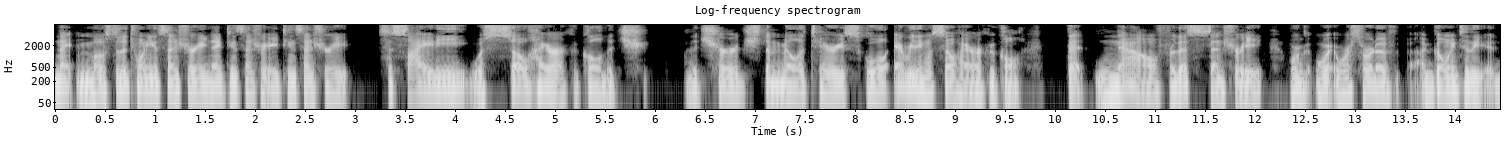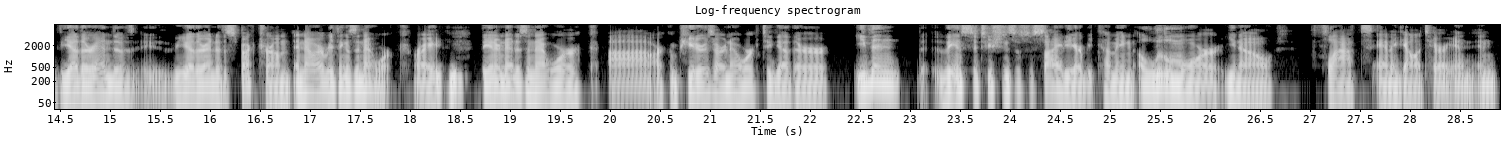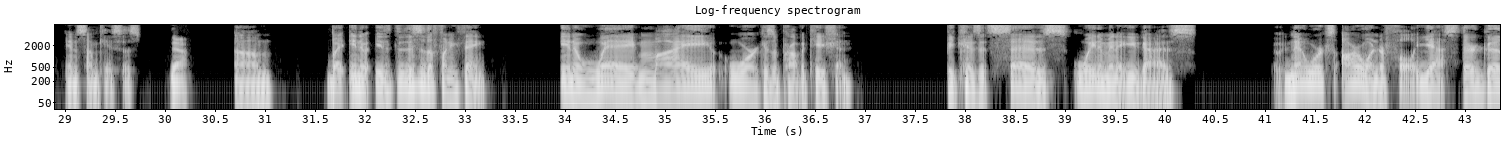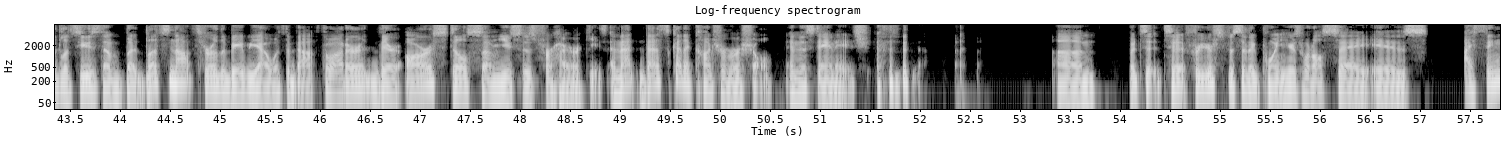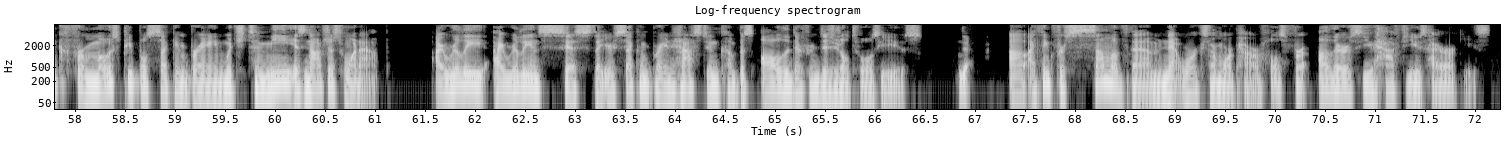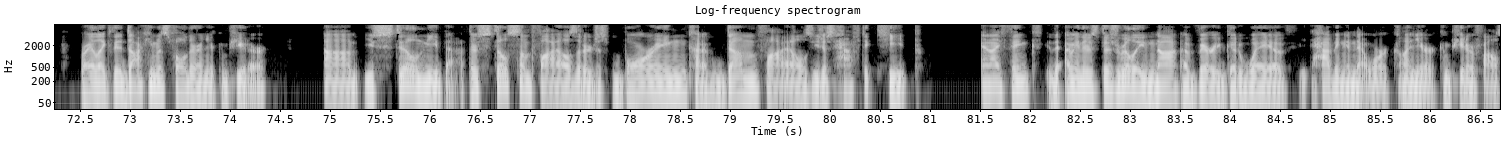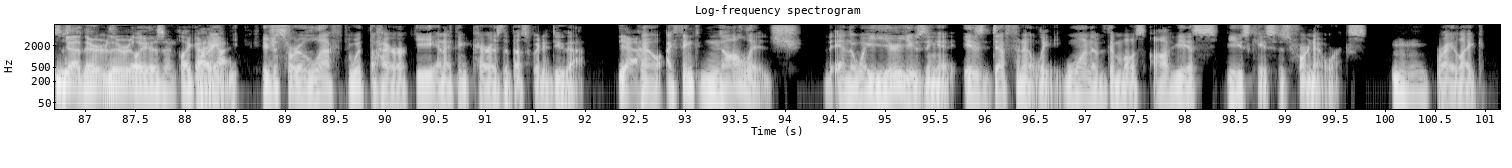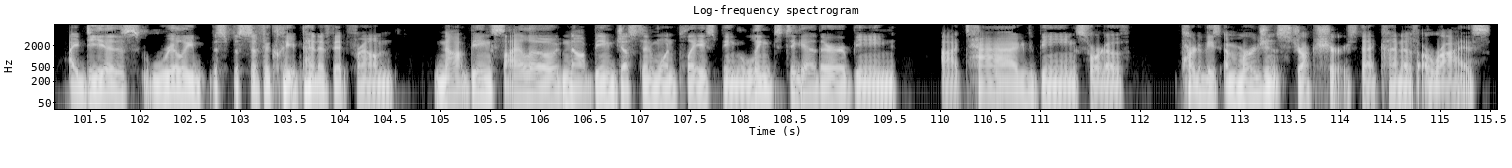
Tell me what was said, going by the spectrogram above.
ni- most of the 20th century, 19th century, 18th century, society was so hierarchical. The, ch- the church, the military, school, everything was so hierarchical that now for this century, we're, we're, we're, sort of uh, going to the, the other end of the other end of the spectrum. And now everything is a network, right? Mm-hmm. The internet is a network. Uh, our computers are networked together. Even the institutions of society are becoming a little more, you know, flat and egalitarian in, in some cases. Yeah. Um, but you know, this is the funny thing. In a way, my work is a provocation because it says, wait a minute, you guys. Networks are wonderful. Yes, they're good. Let's use them, but let's not throw the baby out with the bathwater. There are still some uses for hierarchies and that, that's kind of controversial in this day and age. um, but to, to, for your specific point, here's what I'll say is I think for most people's second brain, which to me is not just one app, I really, I really insist that your second brain has to encompass all the different digital tools you use. Uh, I think for some of them, networks are more powerful. For others, you have to use hierarchies, right? Like the documents folder on your computer. Um, you still need that. There's still some files that are just boring, kind of dumb files you just have to keep. And I think, I mean, there's, there's really not a very good way of having a network on your computer file system. Yeah, there, there really isn't. Like right? I, I, you're just sort of left with the hierarchy. And I think Para is the best way to do that. Yeah. Now, I think knowledge and the way you're using it is definitely one of the most obvious use cases for networks, mm-hmm. right? Like ideas really specifically benefit from not being siloed, not being just in one place, being linked together, being uh, tagged, being sort of part of these emergent structures that kind of arise.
